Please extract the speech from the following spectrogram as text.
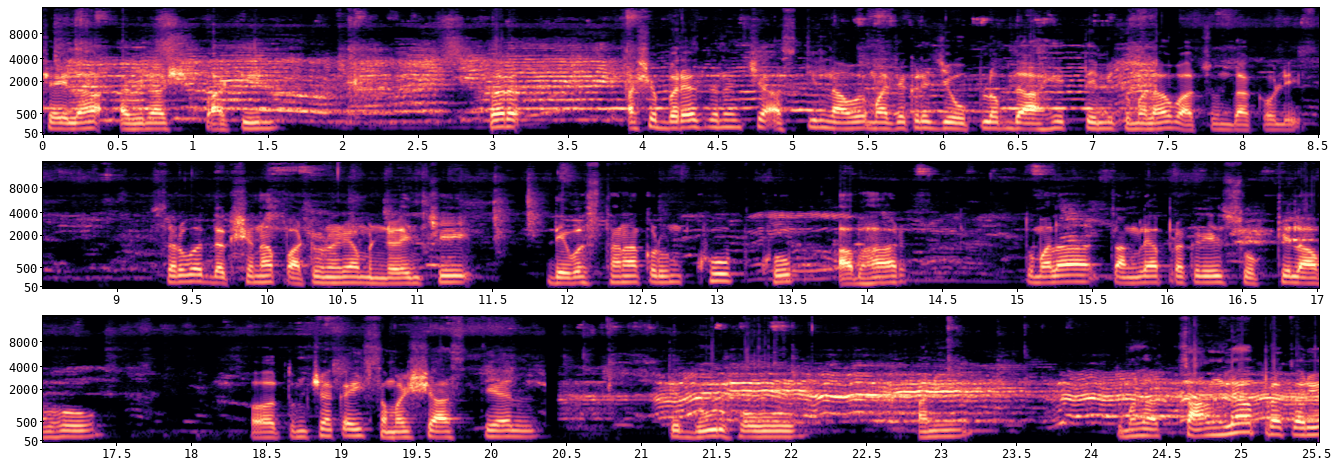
शैला अविनाश पाटील. तर अशा बऱ्याच जणांची असतील नावं माझ्याकडे जे उपलब्ध आहेत ते मी तुम्हाला वाचून दाखवले. सर्व दक्षिणा पाठवणाऱ्या मंडळींचे देवस्थानाकडून खूप खूप आभार. तुम्हाला चांगल्या प्रकारे सौख्य लाभो. हो तुमच्या काही समस्या असतील ते दूर हो आणि तुम्हाला चांगल्या प्रकारे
